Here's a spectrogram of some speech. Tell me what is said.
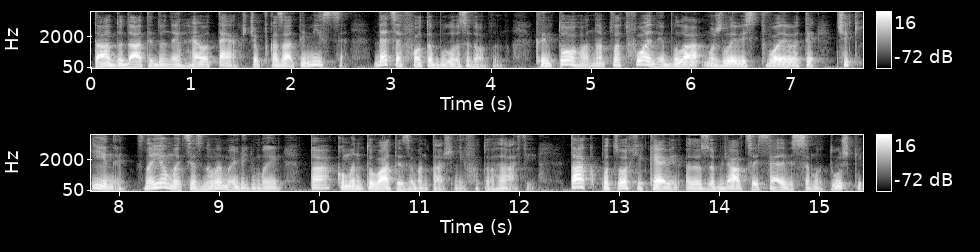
та додати до них геотег, щоб вказати місце, де це фото було зроблено. Крім того, на платформі була можливість створювати чек-іни, знайомитися з новими людьми та коментувати завантажені фотографії. Так, потрохи Кевін розробляв цей сервіс самотужки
